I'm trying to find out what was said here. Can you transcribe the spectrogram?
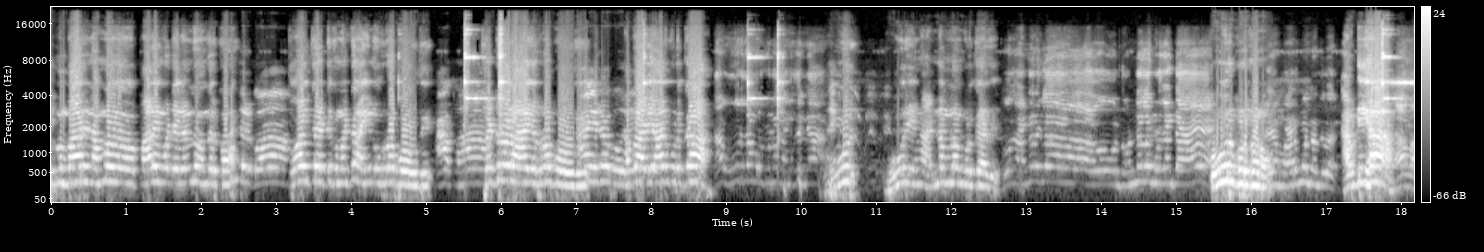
இப்ப பாரு நம்ம பாளையங்கோட்டையில இருந்து வந்திருக்கோம். வந்திருக்கோம். டோல்கேட்டுக்கு மட்டும் ஐநூறு ரூபாய் போகுது. ஆமா. பெட்ரோல் ஆயிரம் ரூபாய் போகுது. அப்ப அது யாரு கொடுக்கா? ஊர் தான் கொடுக்கணும், நமக்கு என்ன? ஊர் ஊர் எங்க அண்ணன் தான் கொடுக்காது. ஊர் கொடுக்கணும். அப்படியா? ஆமா.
